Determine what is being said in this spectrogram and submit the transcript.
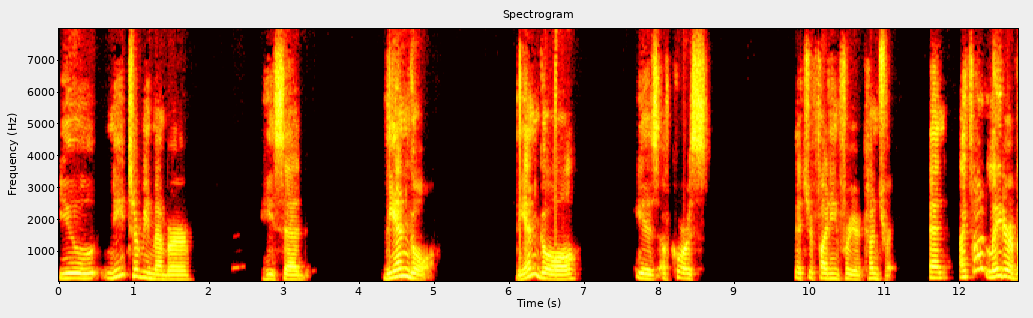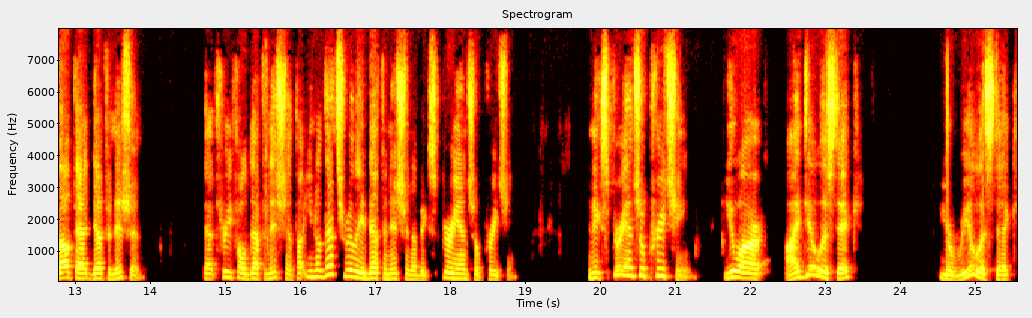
you need to remember he said, the end goal. The end goal is, of course, that you're fighting for your country. And I thought later about that definition, that threefold definition. I thought, you know, that's really a definition of experiential preaching. In experiential preaching, you are idealistic, you're realistic,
